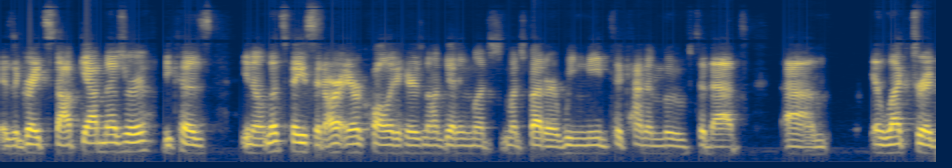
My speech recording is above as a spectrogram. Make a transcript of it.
is a great stopgap measure because you know, let's face it, our air quality here is not getting much much better. We need to kind of move to that um, electric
